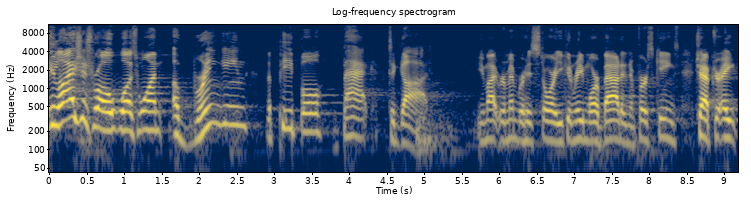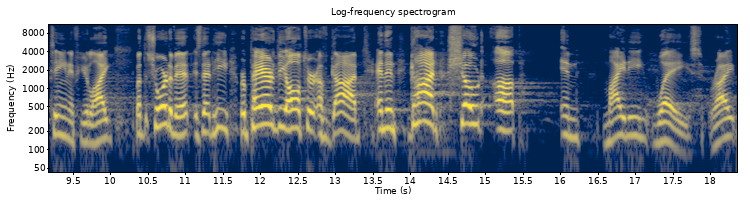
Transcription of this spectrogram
Elijah's role was one of bringing the people back to God. You might remember his story. You can read more about it in 1 Kings chapter 18 if you like. But the short of it is that he repaired the altar of God, and then God showed up in mighty ways, right?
